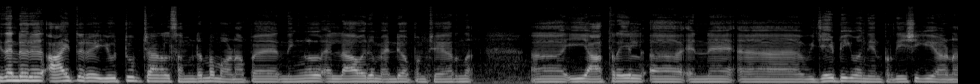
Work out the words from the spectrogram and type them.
ഇതെന്റെ ഒരു ആദ്യത്തെ ഒരു യൂട്യൂബ് ചാനൽ സംരംഭമാണ്. അപ്പോൾ നിങ്ങൾ എല്ലാവരും എന്റെ ഒപ്പം ചേർന്ന് ഈ യാത്രയിൽ എന്നെ വിജയിപ്പിക്കുമെന്ന് ഞാൻ പ്രതീക്ഷിക്കുകയാണ്.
